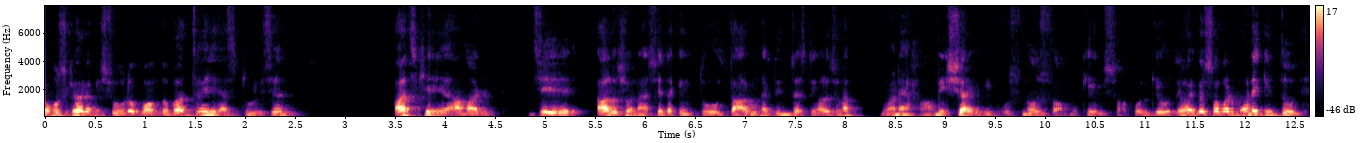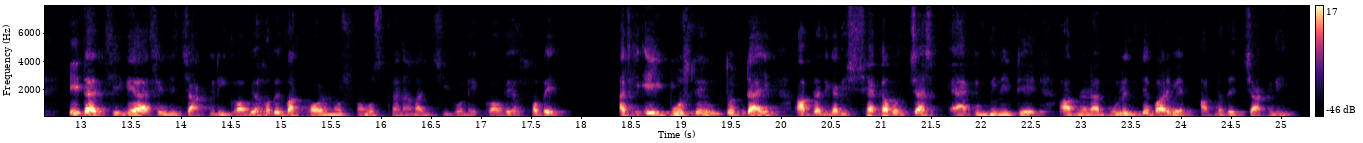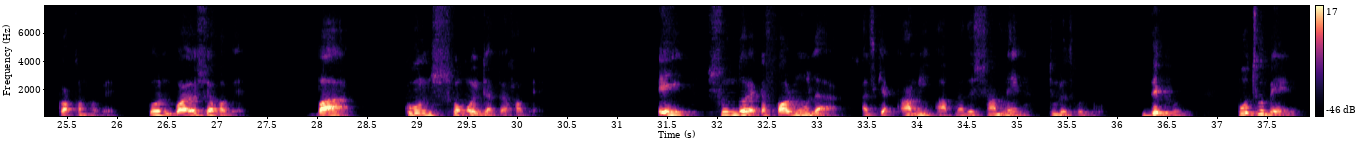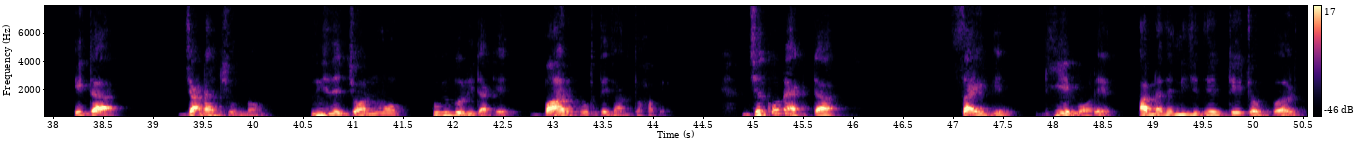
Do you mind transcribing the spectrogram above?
নমস্কার, আমি সৌরভ বন্দ্যোপাধ্যায় অ্যাস্ট্রোলজার আজকে আমার যে আলোচনা, সেটা কিন্তু দারুণ একটা ইন্টারেস্টিং আলোচনা। মানে হামেশাই এই প্রশ্ন সম্মুখীন সকলকে হতে হয়, বা সবার মনে কিন্তু এটা জেগে আছে যে চাকরি কবে হবে বা কর্মসংস্থান আমার জীবনে কবে হবে। আজকে এই প্রশ্নের উত্তরটাই আপনাদেরকে আমি শেখাবো। জাস্ট এক মিনিটে আপনারা বলে দিতে পারবেন আপনাদের চাকরি কখন হবে, কোন বয়সে হবে, বা কোন সময়টাতে হবে? এই সুন্দর একটা ফর্মুলা আজকে আমি আপনাদের সামনে তুলে ধরব। দেখুন, প্রথমে এটা জানার জন্য নিজেদের জন্ম কুণ্ডলিটাকে বার করতে জানতে হবে। যে কোনো একটা সাইডে গিয়ে পরে আপনাদের নিজেদের date of birth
